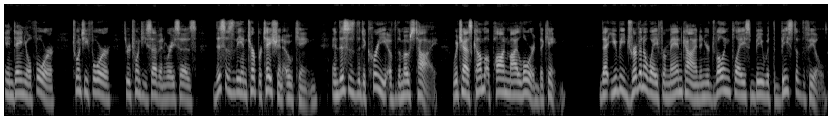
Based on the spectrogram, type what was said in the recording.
in Daniel 4, 24 through 27, where he says, This is the interpretation, O king, and this is the decree of the Most High, which has come upon my lord the king, that you be driven away from mankind, and your dwelling place be with the beasts of the field,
